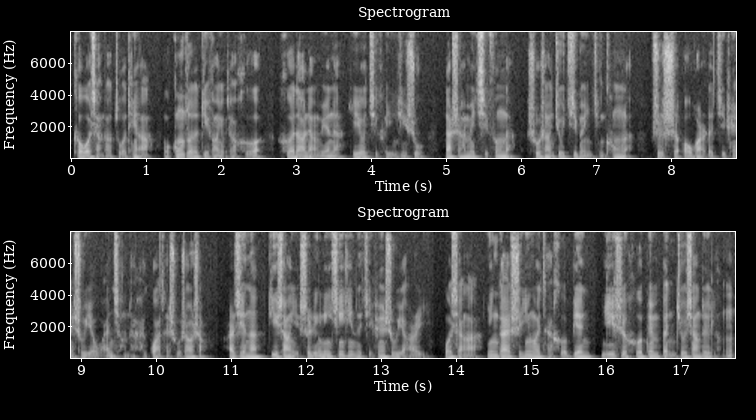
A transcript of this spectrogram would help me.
可我想到昨天啊，我工作的地方有条河，河道两边呢也有几棵银杏树，那时还没起风呢，树上就基本已经空了。只是偶尔的几片树叶顽强的还挂在树梢上，而且呢，地上也是零零星星的几片树叶而已。我想啊，应该是因为在河边，一是河边本就相对冷，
